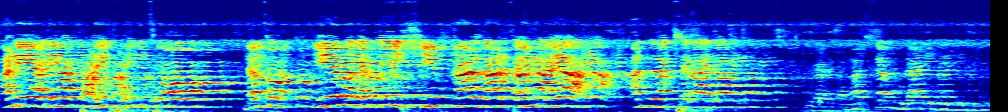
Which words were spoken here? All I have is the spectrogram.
અને એ યજ્ઞ ફળી ફળી થયો નતો એ વખતે શિવ કાળધાર થઈને આયા અને દક્ષ રાજાને મસ્તક ઉડાડી દીધી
